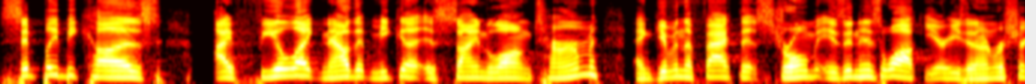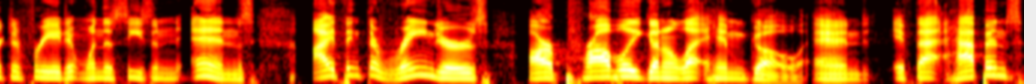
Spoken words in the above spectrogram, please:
simply because I feel like now that Mika is signed long term, and given the fact that Strome is in his walk year, he's an unrestricted free agent when the season ends. I think the Rangers are probably going to let him go. And if that happens,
